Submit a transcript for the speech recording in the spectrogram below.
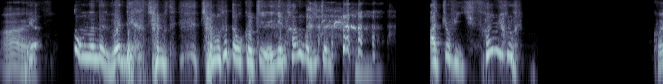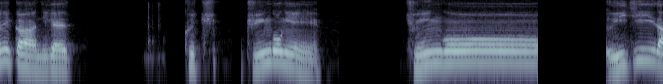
아, 예. 또 없는데 왜 내가 잘못 잘못했다고 그렇게 얘기를 하는 거지 좀. 아 좀 설명을 그러니까 이게 그 주, 주인공이 주인공 의지나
